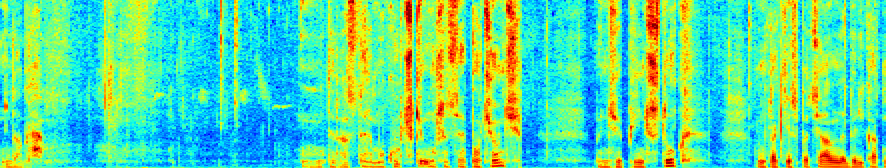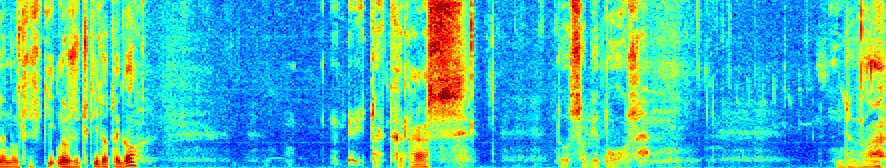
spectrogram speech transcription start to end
Dobra. Teraz termokurczki muszę sobie pociąć. Będzie 5 sztuk. Mam takie specjalne, delikatne nożyczki, nożyczki do tego. I tak raz. Tu sobie położę. Dwa.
